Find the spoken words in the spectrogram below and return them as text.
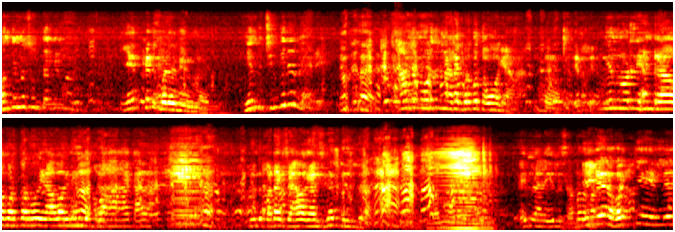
ಒಂದಿನ ಸುದ್ದಾಗಿಲ್ಲ ನಾನು ಏನ್ ಕಡಿಮೆ ಮಾಡಿ ನೀನು ಎಂದು ಚಿಂತೆನೇ ಬೇರೆ. ನಾನು ನೋಡಿದ್ರೆ ನಾಟಕ ಬರ್ಕೋತ ತಗೋಗ ನಿಮ್ ನಿಂದು ನೋಡಿದ್ರೆ ಹೆಂಡ್ರ ಯಾವಾಗ ಬರ್ತಾರೋ ಯಾವಾಗ ನಿಂದು ಕಾಲ. ನಿಂದು ಪಟಾಕ್ಷಿ ಯಾವಾಗ ಹರಿಸಿನ ನಿಂದು. ಇಲ್ಲ ಇಲ್ಲಿ ಸಂಬಂಧ ಈಗೇನು ಹೊಕ್ಕಿ ಇಲ್ಲೇ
